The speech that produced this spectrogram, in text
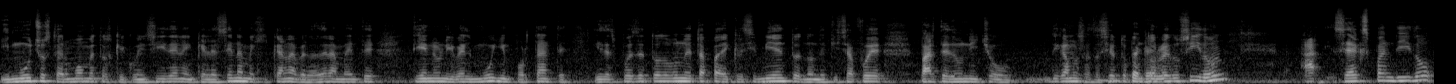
y muchos termómetros que coinciden en que la escena mexicana verdaderamente tiene un nivel muy importante y después de toda una etapa de crecimiento en donde quizá fue parte de un nicho, digamos hasta cierto punto reducido, ha- se ha expandido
